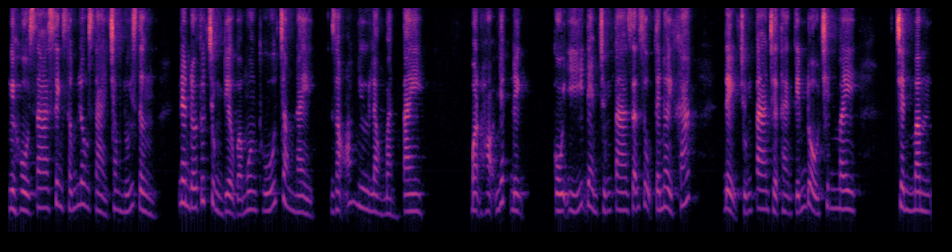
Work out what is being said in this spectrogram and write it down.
người Hồ Gia sinh sống lâu dài trong núi rừng, nên đối với trùng điểu và muông thú trong này rõ như lòng bàn tay. Bọn họ nhất định cố ý đem chúng ta dẫn dụ tới nơi khác để chúng ta trở thành tiến đồ trên mây, trên mầm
